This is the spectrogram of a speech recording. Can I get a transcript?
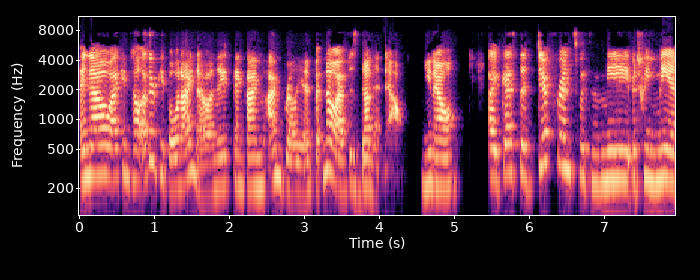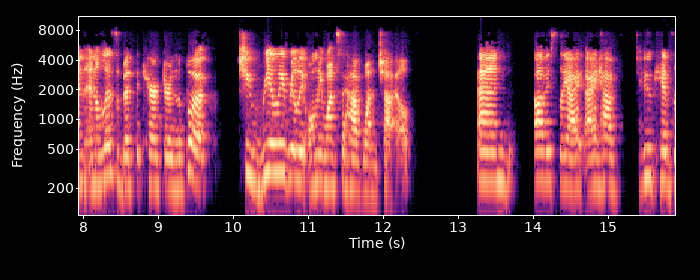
And now I can tell other people what I know and they think I'm I'm brilliant, but no, I've just done it now, you know? I guess the difference with me between me and, and Elizabeth, the character in the book, she really, really only wants to have one child. And obviously I, I have two kids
